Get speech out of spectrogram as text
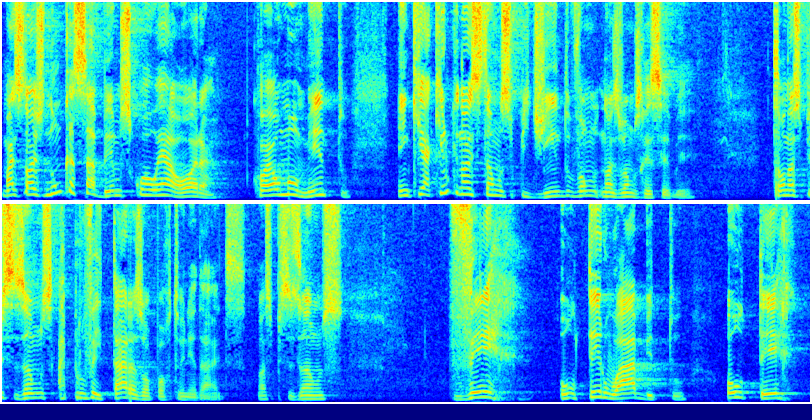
Mas nós nunca sabemos qual é a hora, qual é o momento em que aquilo que nós estamos pedindo, vamos, nós vamos receber. Então nós precisamos aproveitar as oportunidades, nós precisamos ver, ou ter o hábito, ou ter,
